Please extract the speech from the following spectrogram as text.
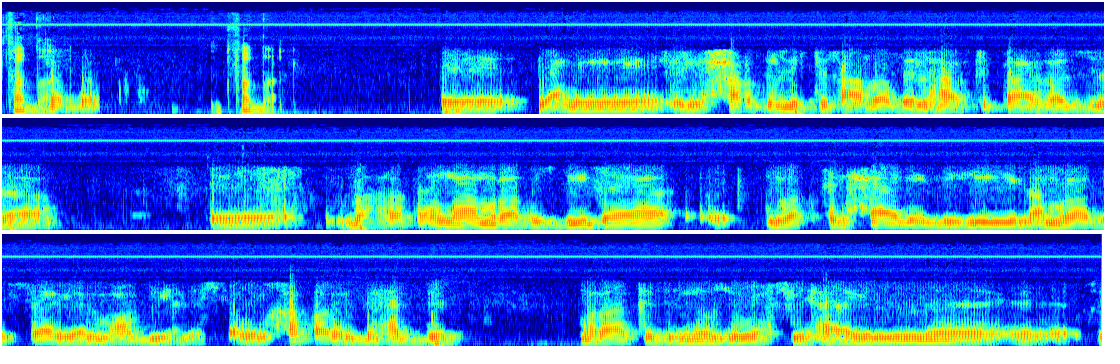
تفضل. تفضل. يعني الحرب اللي بتتعرض لها قطاع غزة ظهرت عندنا أمراض جديدة الوقت الحالي اللي هي الأمراض السارية المعديه لسه والخطر اللي بيهدد مراكز النزوح في هاي في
